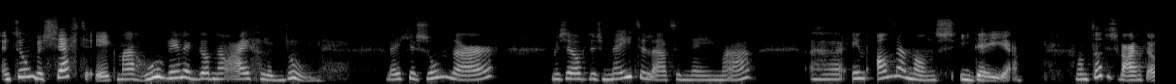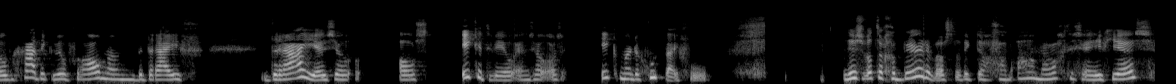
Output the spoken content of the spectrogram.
En toen besefte ik, maar hoe wil ik dat nou eigenlijk doen? Weet je, zonder mezelf dus mee te laten nemen uh, in andermans ideeën. Want dat is waar het over gaat. Ik wil vooral mijn bedrijf draaien zoals ik het wil en zoals ik me er goed bij voel. Dus wat er gebeurde was dat ik dacht van, oh, maar wacht eens eventjes.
